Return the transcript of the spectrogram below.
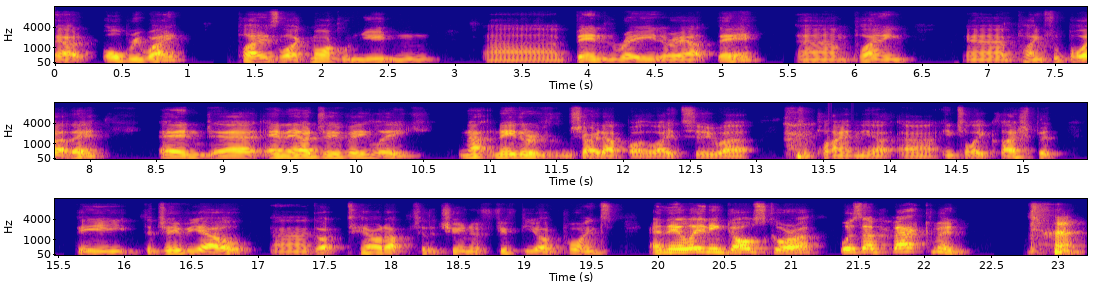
out Albury way. Players like Michael Newton, uh, Ben Reid are out there um, playing uh, playing football out there, and uh, and our GV league. No, neither of them showed up, by the way, to uh, to play in the uh, interleague clash, but the the GVL got towed up to the tune of 50 odd points, and their leading goal scorer was a backman.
